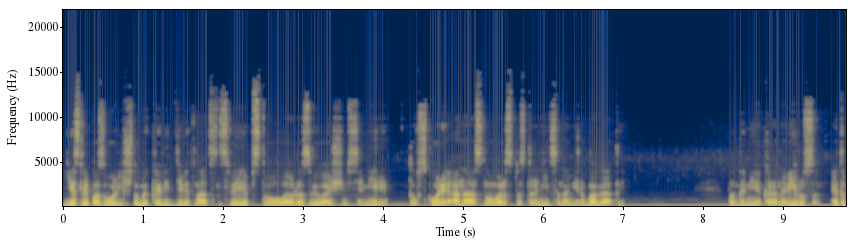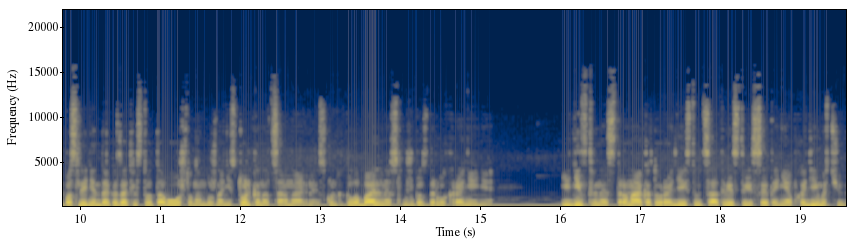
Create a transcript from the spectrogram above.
если позволить, чтобы COVID-19 свирепствовала в развивающемся мире, то вскоре она снова распространится на мир богатый. Пандемия коронавируса – это последнее доказательство того, что нам нужна не столько национальная, сколько глобальная служба здравоохранения. Единственная страна, которая действует в соответствии с этой необходимостью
